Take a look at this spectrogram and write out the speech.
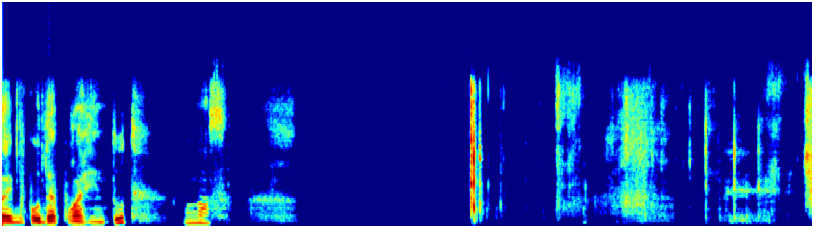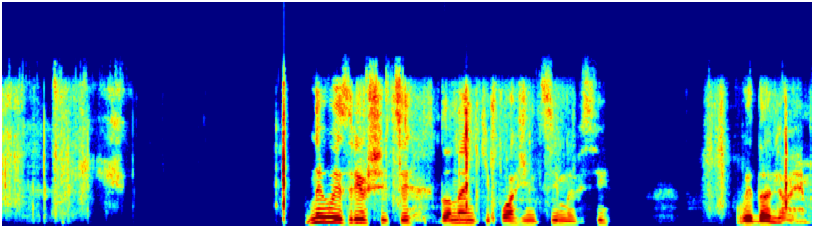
Оцей буде пагін тут у нас. Не визрівши ці тоненькі пагінці, ми всі видаляємо.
